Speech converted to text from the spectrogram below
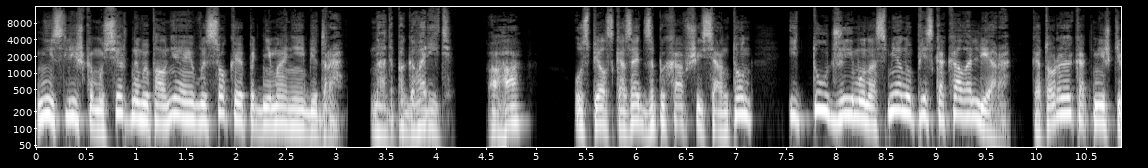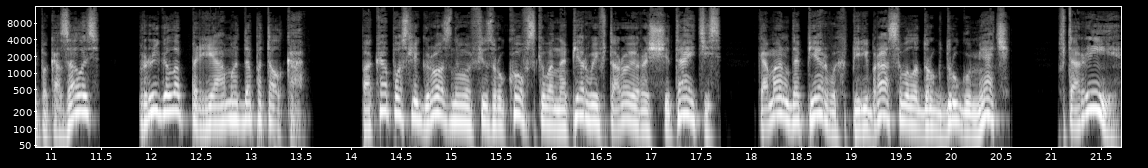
не слишком усердно выполняя высокое поднимание бедра. «Надо поговорить». «Ага», — успел сказать запыхавшийся Антон, и тут же ему на смену прискакала Лера, которая, как Мишке показалось, прыгала прямо до потолка. Пока после грозного Физруковского на первый-второй рассчитайтесь, команда первых перебрасывала друг другу мяч, вторые,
